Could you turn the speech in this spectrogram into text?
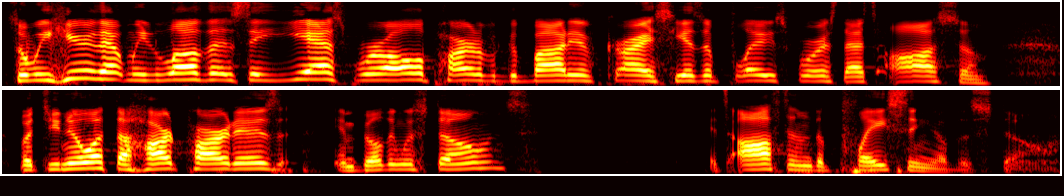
So we hear that and we love that and say, Yes, we're all a part of the body of Christ. He has a place for us. That's awesome. But do you know what the hard part is in building with stones? It's often the placing of the stone.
